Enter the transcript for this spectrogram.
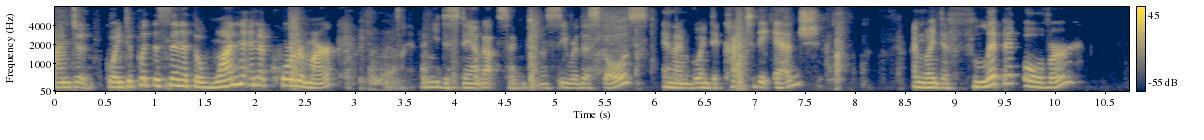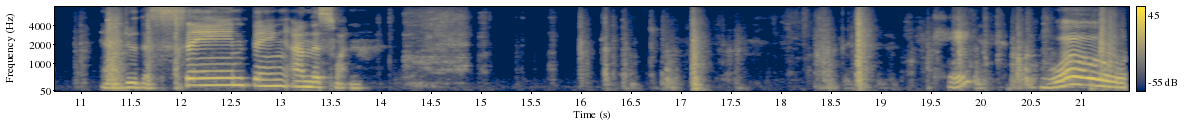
I'm going to put this in at the one and a quarter mark. I need to stand up so I can kind of see where this goes. And I'm going to cut to the edge. I'm going to flip it over and do the same thing on this one. Okay. Whoa.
